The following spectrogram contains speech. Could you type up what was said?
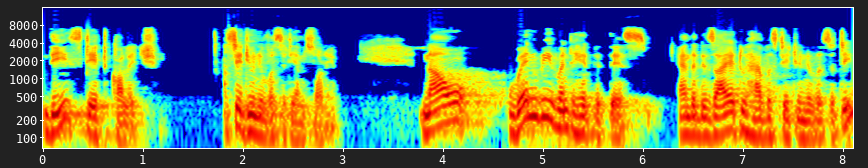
the state college, state university, I'm sorry. Now, when we went ahead with this and the desire to have a state university,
